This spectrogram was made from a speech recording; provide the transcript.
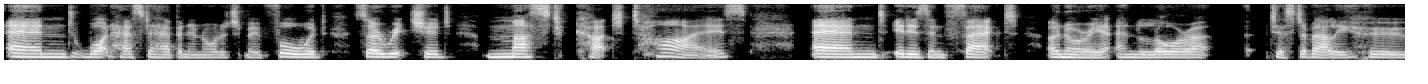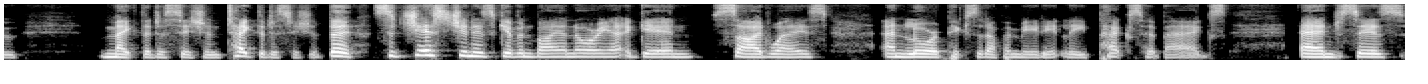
and what has to happen in order to move forward. So Richard must cut ties. And it is, in fact, Honoria and Laura Testvalley who make the decision, take the decision. The suggestion is given by Honoria again, sideways, and Laura picks it up immediately, packs her bags, and says,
